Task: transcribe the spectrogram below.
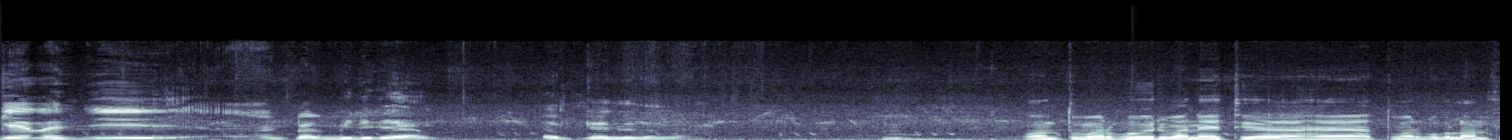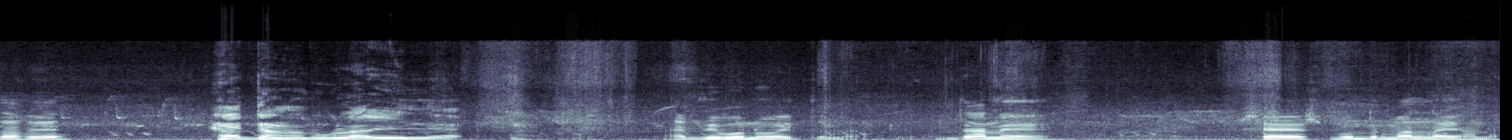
কেজি একটা বিড়ি খেলাম এক কেজি অন তোমার ভৈর বানাই থিয়া হ্যাঁ তোমার বগলা বগল হানসাফে হ্যাঁ বুকলা না। আর জীবনও হইতো না। জানে শেষ বন্ধুর মাল নাই হনা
